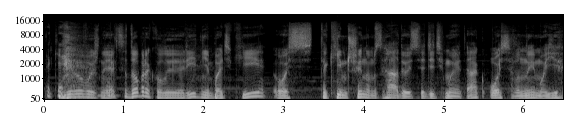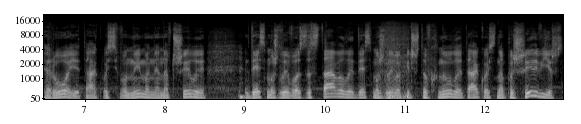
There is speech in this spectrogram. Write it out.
Таке. Дивовижно, як це добре, коли рідні батьки ось таким чином згадуються дітьми. Так, ось вони мої герої. Так, ось вони мене навчили, десь можливо заставили, десь можливо підштовхнули. Так, ось напиши вірш.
